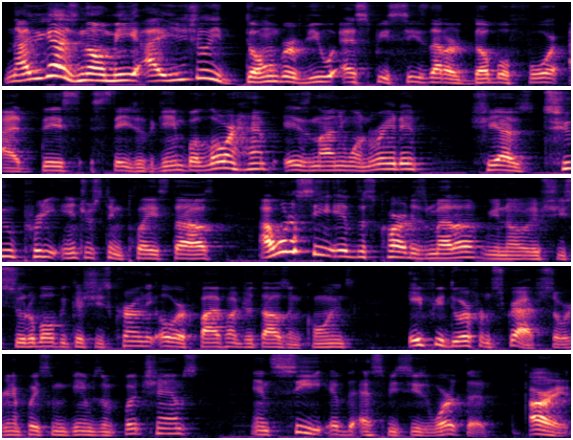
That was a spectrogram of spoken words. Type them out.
Now, you guys know me, I usually don't review SBCs that are double four at this stage of the game, but Lauren Hemp is 91 rated. She has two pretty interesting play styles. I want to see if this card is meta, you know, if she's suitable, because she's currently over 500,000 coins if you do it from scratch. So we're going to play some games in FUT Champs and see if the SBC is worth it. Alright,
